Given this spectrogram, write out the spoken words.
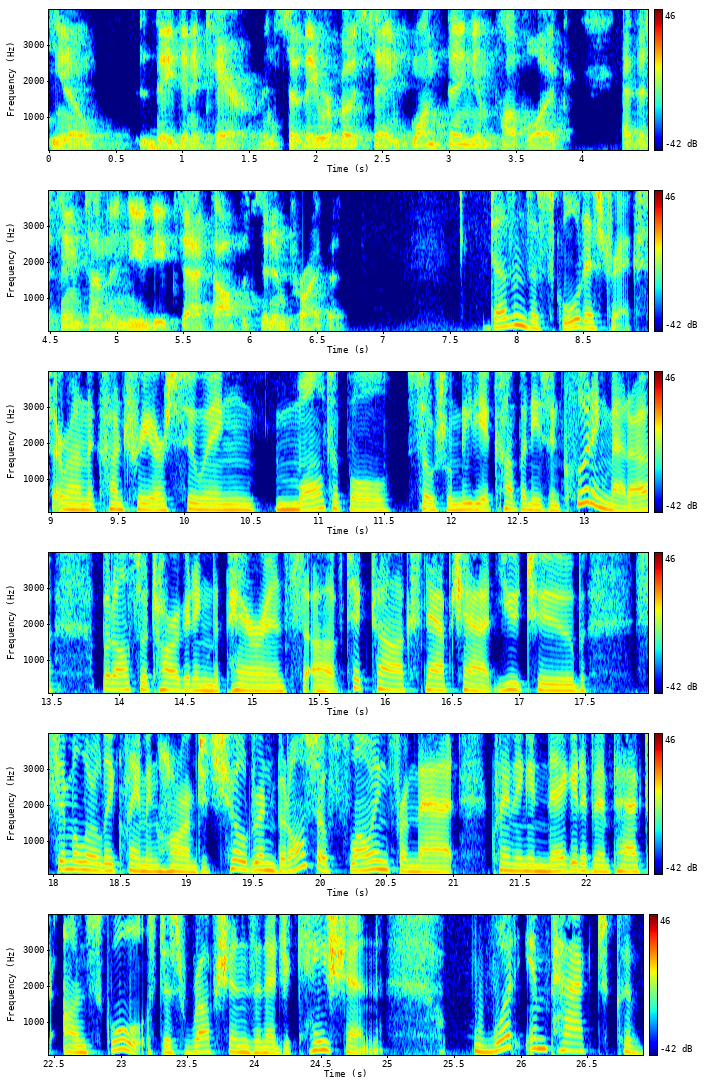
you know, they didn't care. And so they were both saying one thing in public at the same time they knew the exact opposite in private. Dozens of school districts around the country are suing multiple social media companies, including Meta, but also targeting the parents of TikTok, Snapchat, YouTube, similarly claiming harm to children, but also flowing from that, claiming a negative impact on schools, disruptions in education. What impact could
